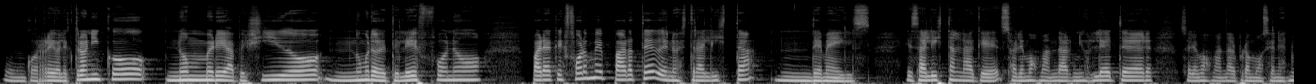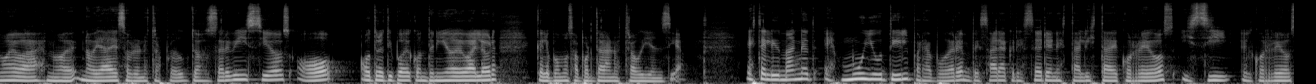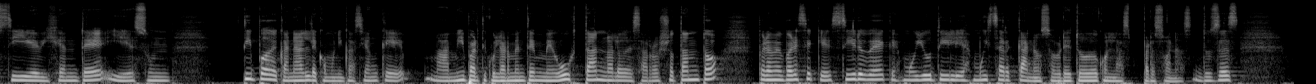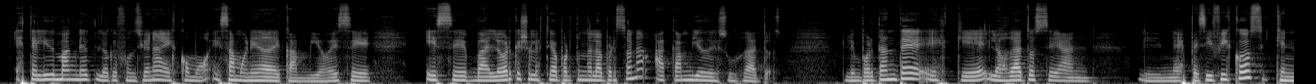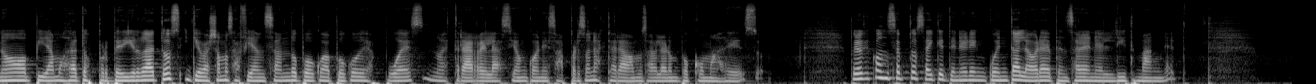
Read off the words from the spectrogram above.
un correo electrónico, nombre, apellido, número de teléfono, para que forme parte de nuestra lista de mails. Esa lista en la que solemos mandar newsletter, solemos mandar promociones nuevas, novedades sobre nuestros productos o servicios o otro tipo de contenido de valor que le podemos aportar a nuestra audiencia. Este lead magnet es muy útil para poder empezar a crecer en esta lista de correos y sí, el correo sigue vigente y es un tipo de canal de comunicación que a mí particularmente me gusta, no lo desarrollo tanto, pero me parece que sirve, que es muy útil y es muy cercano sobre todo con las personas. Entonces, este lead magnet lo que funciona es como esa moneda de cambio, ese, ese valor que yo le estoy aportando a la persona a cambio de sus datos. Lo importante es que los datos sean mm, específicos, que no pidamos datos por pedir datos y que vayamos afianzando poco a poco después nuestra relación con esas personas, que ahora vamos a hablar un poco más de eso. Pero ¿qué conceptos hay que tener en cuenta a la hora de pensar en el lead magnet?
